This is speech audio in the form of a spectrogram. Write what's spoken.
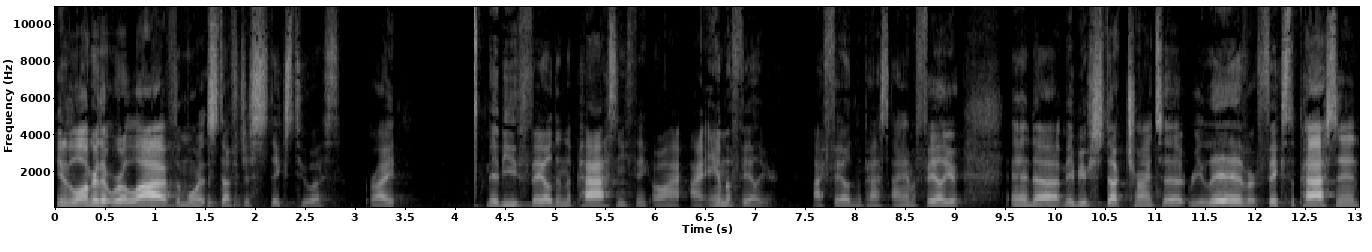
You know, the longer that we're alive, the more that stuff just sticks to us, right? Maybe you failed in the past and you think, oh, I, I am a failure. I failed in the past. I am a failure. And uh, maybe you're stuck trying to relive or fix the past. And,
